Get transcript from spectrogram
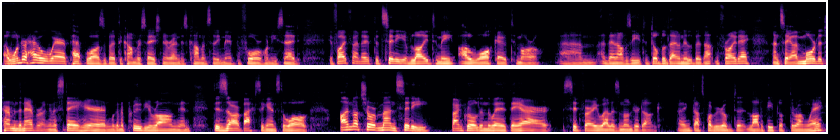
I wonder how aware Pep was about the conversation around his comments that he made before when he said, "If I find out that City have lied to me, I'll walk out tomorrow." Um, and then obviously to double down a little bit that on Friday and say, I'm more determined than ever. I'm going to stay here and we're going to prove you wrong. And this is our backs against the wall. I'm not sure Man City, bankrolled in the way that they are, sit very well as an underdog. I think that's probably rubbed a lot of people up the wrong way. Mm.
